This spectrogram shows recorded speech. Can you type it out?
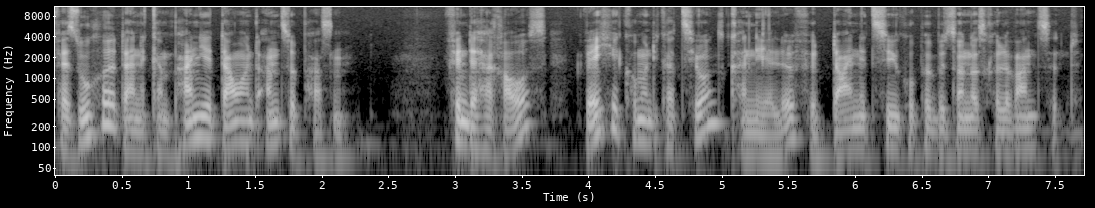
Versuche, deine Kampagne dauernd anzupassen. Finde heraus, welche Kommunikationskanäle für deine Zielgruppe besonders relevant sind.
